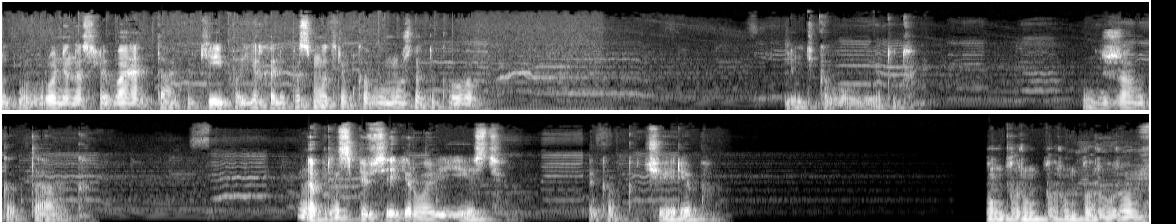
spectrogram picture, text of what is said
Тут мы Вронина сливаем. Так, окей, поехали посмотрим, кого можно такого... Блять, кого у меня тут... Не жалко. Так. У в принципе, все герои есть. Тыковка, череп. пум пурум пурум пурурум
